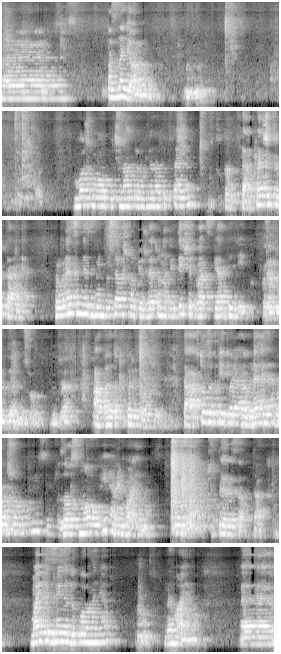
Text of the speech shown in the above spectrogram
е, ознайомлені. Можемо починати розглядати питання? Так, перше питання. Про внесення змін до селищного бюджету на 2025 рік. Порядок денний, що? Не треба? А, е, перепрошую. Так, хто за такий порядок денний, прошу за основу приймаємо. Хто за? Чотири за. Так. Маєте зміни доповнення? Ну, Не маємо. Е,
